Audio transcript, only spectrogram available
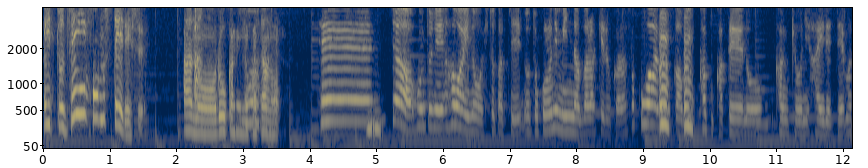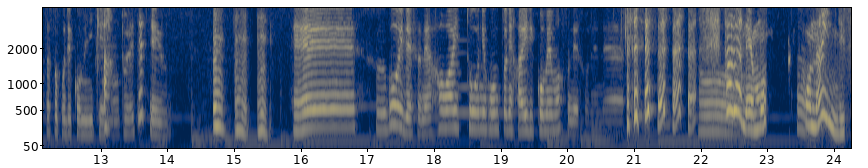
えっと、全員ホームステイです。あの、ローカルの方のへえ、うんじゃあ本当にハワイの人たちのところにみんなばらけるから、そこはなんかもう各家庭の環境に入れて、またそこでコミュニケーションを取れてっていう。うん、うん、うん。へえ、すごいですね。ハワイ島に本当に入り込めますね、それね。うんただ、ね、もう、うんもうないんです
